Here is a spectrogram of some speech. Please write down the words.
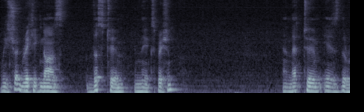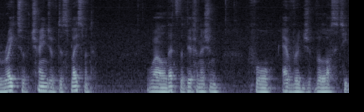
we should recognize this term in the expression and that term is the rate of change of displacement. Well, that's the definition for average velocity.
